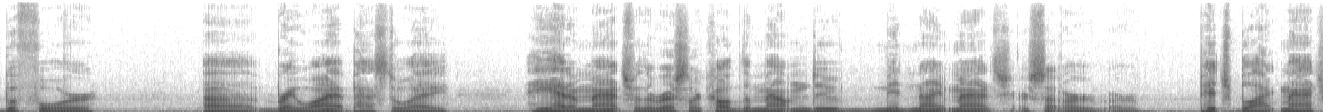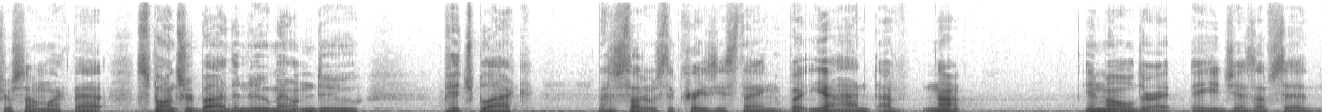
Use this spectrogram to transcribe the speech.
before uh, Bray Wyatt passed away. He had a match with a wrestler called the Mountain Dew Midnight Match or some or, or Pitch Black Match or something like that, sponsored by the new Mountain Dew Pitch Black. I just thought it was the craziest thing. But yeah, I, I've not in my older age, as I've said,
